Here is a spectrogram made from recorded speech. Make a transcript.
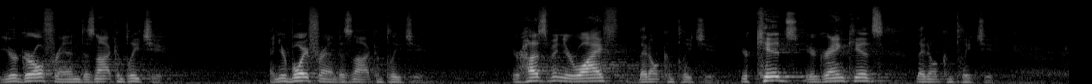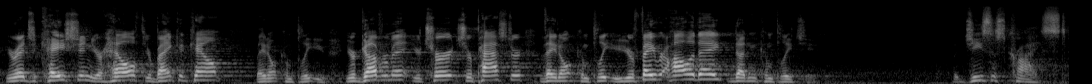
your girlfriend does not complete you, and your boyfriend does not complete you. Your husband, your wife, they don't complete you. Your kids, your grandkids, they don't complete you. Your education, your health, your bank account, they don't complete you. Your government, your church, your pastor, they don't complete you. Your favorite holiday doesn't complete you. But Jesus Christ,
